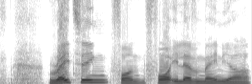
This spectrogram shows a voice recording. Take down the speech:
Rating von 411 Mania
